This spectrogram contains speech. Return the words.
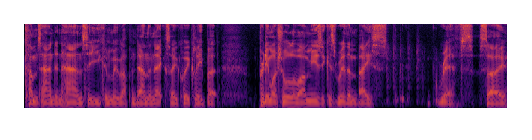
comes hand in hand, so you can move up and down the neck so quickly. But pretty much all of our music is rhythm based riffs, so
